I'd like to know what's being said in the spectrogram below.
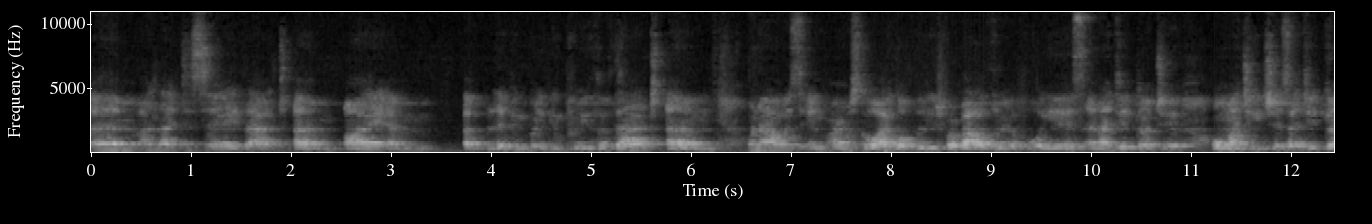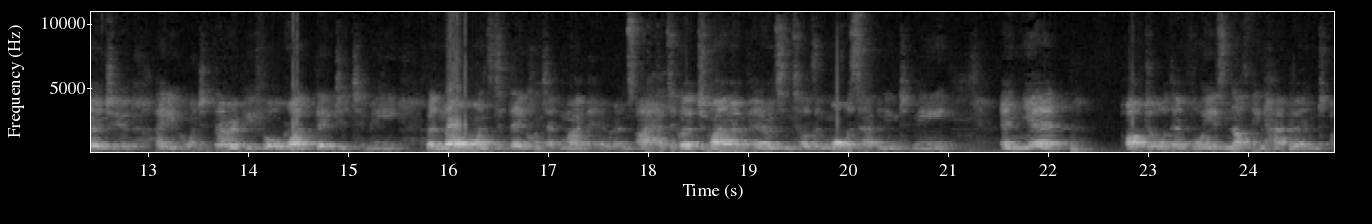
Um, I'd like to say that um, I am a living, breathing proof of that. Um, when I was in primary school, I got bullied for about three or four years, and I did go to all my teachers. I did go to, I even went to therapy for what they did to me, but not once did they contact my parents. I had to go to my own parents and tell them what was happening to me, and yet, after all them four years, nothing happened.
